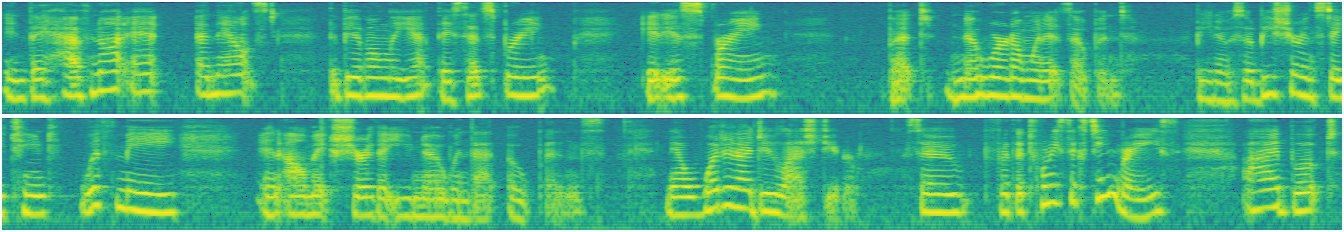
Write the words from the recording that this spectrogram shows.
and they have not announced the bib only yet. They said spring. It is spring, but no word on when it's opened. You know, so be sure and stay tuned with me and I'll make sure that you know when that opens. Now, what did I do last year? So, for the 2016 race, I booked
